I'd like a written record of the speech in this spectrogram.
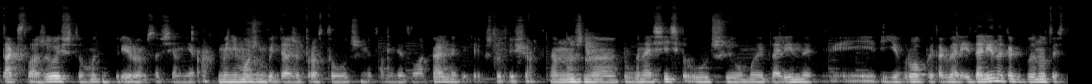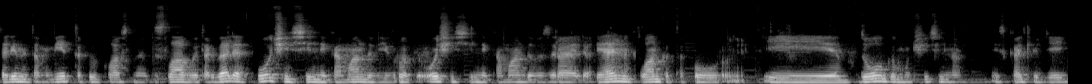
так сложилась, что мы конкурируем со всем миром. Мы не можем быть даже просто лучшими там где-то локальных или что-то еще. Нам нужно выносить лучшие умы долины и Европы и так далее. И долина как бы, ну, то есть долина там имеет такую классную славу и так далее. Очень сильные команды в Европе, очень сильные команды в Израиле. Реально план банка такого уровня. И долго, мучительно искать людей,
